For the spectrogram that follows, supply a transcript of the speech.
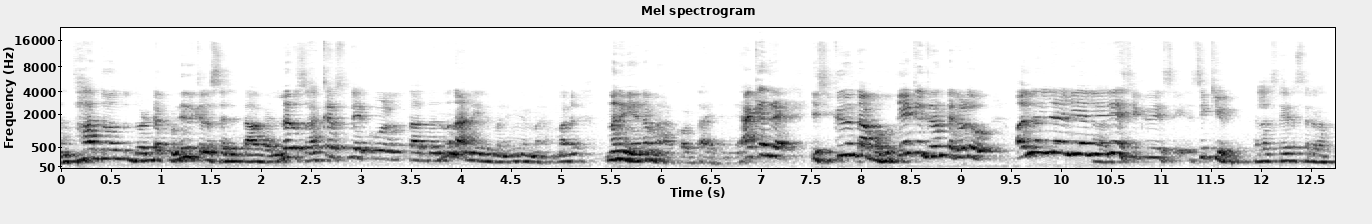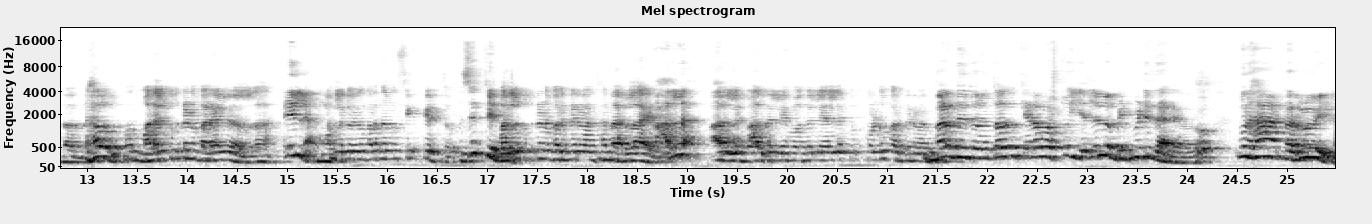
ಅಂತಹದ್ದು ಒಂದು ದೊಡ್ಡ ಪುಣ್ಯದ ಕೆಲಸದಲ್ಲಿ ತಾವೆಲ್ಲರೂ ಸಹಕರಿಸಬೇಕು ಅನ್ನುವಂಥದ್ದನ್ನು ನಾನು ಇಲ್ಲಿ ಮನವಿ ಮನವಿಯನ್ನು ಮಾಡ್ಕೊಳ್ತಾ ಇದ್ದೇನೆ. ಯಾಕೆಂದ್ರೆ ಈ ಸಿಕ್ಕಿದಂತಹ ಬಹುತೇಕ ಗ್ರಂಥಗಳು ಅಲ್ಲಲ್ಲಿ ಅಲ್ಲಿ ಅಲ್ಲಿ ಅಲ್ಲಿ ಸಿಕ್ಕಿ ಸಿಕ್ಕಿವೆ. ಎಲ್ಲ ಸೇರಿಸಿರುವಂತಹದ್ದು ಹೌದು. ಮೊದಲು ಕುತ್ಕೊಂಡು ಬರೆಯಲಿಲ್ಲ ಇಲ್ಲ. ಮೊದಲು ಕುತ್ಕೊಂಡು ಬರೆದ ಸಿಕ್ಕಿತ್ತು ಸಿಕ್ತಿತ್ತು. ಸಿಕ್ತಿ ಮೊದಲು ಕುತ್ಕೊಂಡು ಬರೆದಿರುವಂತಹದ್ದು ಅಲ್ಲ. ಅಲ್ಲ ಅಲ್ಲಿ. ಹೋದಲ್ಲಿ ಹೋದಲ್ಲಿ ಅಲ್ಲೇ ಕುತ್ಕೊಂಡು ಬರೆದಿರುವಂತ ಬರೆದಿರುವಂತಹದ್ದು ಕೆಲವಷ್ಟು ಎಲ್ಲೆಲ್ಲೋ ಬಿಟ್ಬಿಟ್ಟಿದ್ದಾರೆ ಅವರು. ಪುನಃ ತರಲೂ ಇಲ್ಲ.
